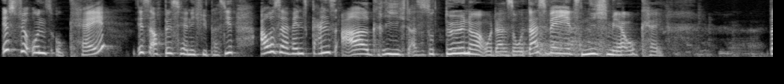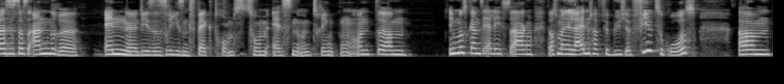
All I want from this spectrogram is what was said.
Ist für uns okay. Ist auch bisher nicht viel passiert, außer wenn es ganz arg riecht, also so Döner oder so. Das wäre jetzt nicht mehr okay. Das ist das andere Ende dieses Riesenspektrums zum Essen und Trinken. Und ähm, ich muss ganz ehrlich sagen, da ist meine Leidenschaft für Bücher viel zu groß. Ähm,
